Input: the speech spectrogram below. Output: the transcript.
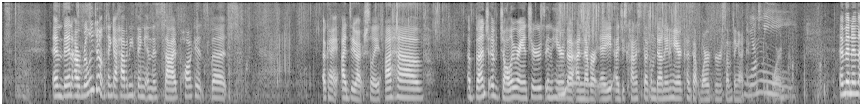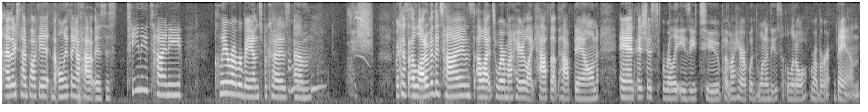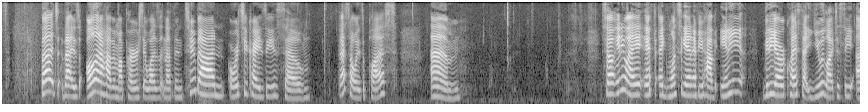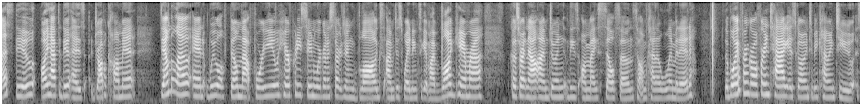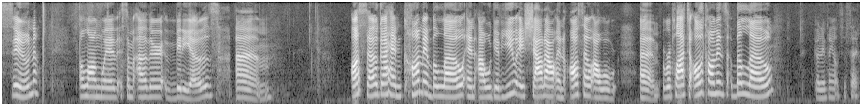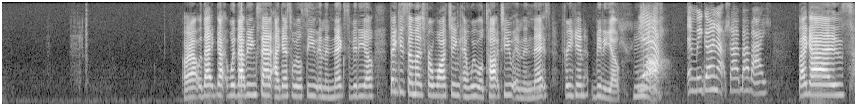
And then I really don't think I have anything in the side pockets but okay I do actually. I have a bunch of Jolly Ranchers in here that I never ate. I just kind of stuck them down in here because at work or something I could just afford Yummy. and then in the other side pocket the only thing I have is this teeny tiny clear rubber bands because um because a lot of the times I like to wear my hair like half up half down and it's just really easy to put my hair up with one of these little rubber bands but that is all that I have in my purse it wasn't nothing too bad or too crazy so that's always a plus um so anyway if once again if you have any video requests that you would like to see us do, all you have to do is drop a comment down below and we will film that for you. Here pretty soon we're going to start doing vlogs. I'm just waiting to get my vlog camera because right now I'm doing these on my cell phone so I'm kind of limited. The boyfriend girlfriend tag is going to be coming to you soon along with some other videos. Um, also, go ahead and comment below and I will give you a shout out and also I will um, reply to all the comments below. Got anything else to say? All right, with that with that being said, I guess we will see you in the next video. Thank you so much for watching and we will talk to you in the mm-hmm. next freaking video. Yeah. And we're going outside. Bye-bye. Bye guys.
